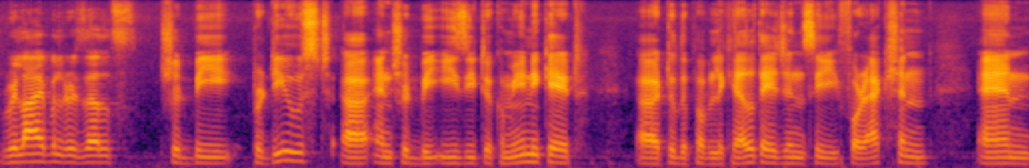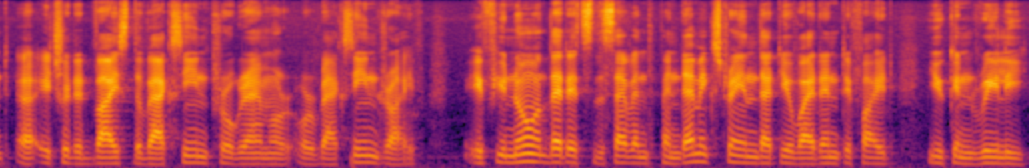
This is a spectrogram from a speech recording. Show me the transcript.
reliable results should be produced uh, and should be easy to communicate uh, to the public health agency for action and uh, it should advise the vaccine program or, or, vaccine drive. If you know that it's the seventh pandemic strain that you've identified, you can really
